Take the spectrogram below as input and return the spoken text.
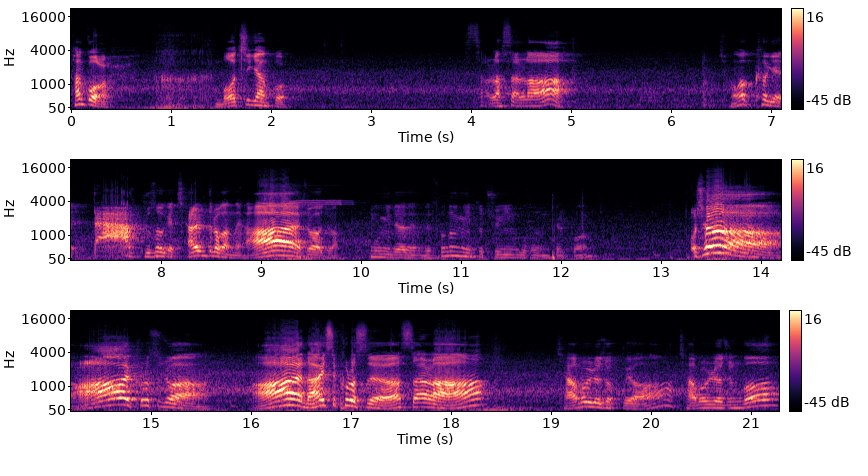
한골. 멋지게 한골 살라 살라. 정확하게 딱 구석에 잘 들어갔네. 아 좋아 좋아. 주인공이 돼야 되는데 손흥민이 또 주인공 될뻔. 오샤! 아 크로스 좋아. 아 나이스 크로스. 살라. 잘 올려줬고요. 잘 올려준 거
